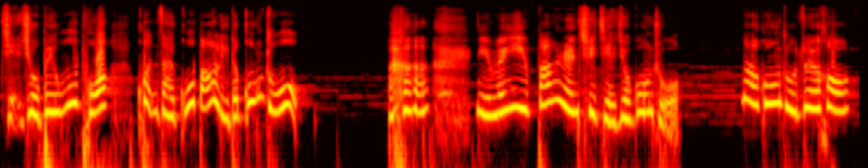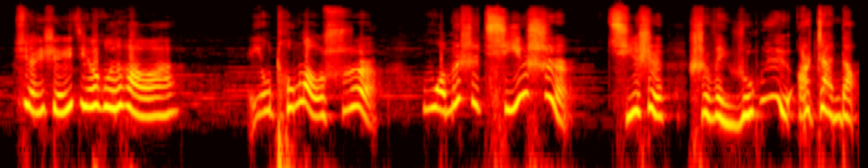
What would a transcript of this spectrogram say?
解救被巫婆困在古堡里的公主。你们一帮人去解救公主，那公主最后选谁结婚好啊？哎呦，童老师，我们是骑士，骑士是为荣誉而战的，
